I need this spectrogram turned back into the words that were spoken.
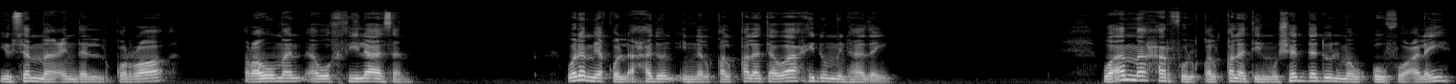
يسمى عند القراء روما أو اختلاسا. ولم يقل أحد إن القلقلة واحد من هذين. وأما حرف القلقلة المشدد الموقوف عليه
